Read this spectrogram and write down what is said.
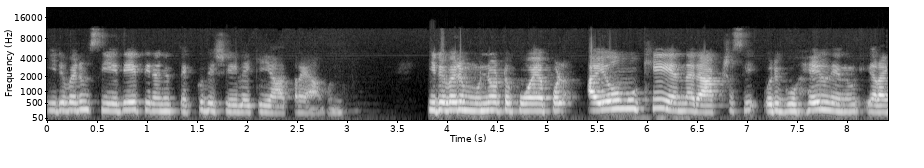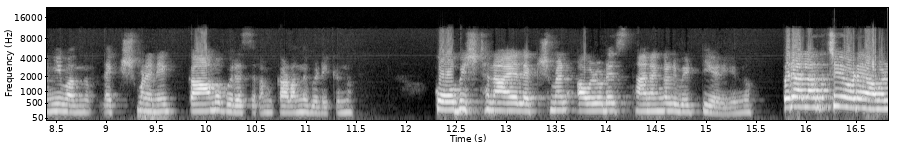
ഇരുവരും സീതയെ തിരഞ്ഞു തെക്കു ദിശയിലേക്ക് യാത്രയാകുന്നു. ഇരുവരും മുന്നോട്ട് പോയപ്പോൾ അയോമുഖി എന്ന രാക്ഷസി ഒരു ഗുഹയിൽ നിന്നും ഇറങ്ങി വന്നു ലക്ഷ്മണനെ കാമപുരസരം കടന്നു പിടിക്കുന്നു. കോപിഷ്ഠനായ ലക്ഷ്മൺ അവളുടെ സ്ഥാനങ്ങൾ വെട്ടിയറിയുന്നു. ഒരലർച്ചയോടെ അവൾ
